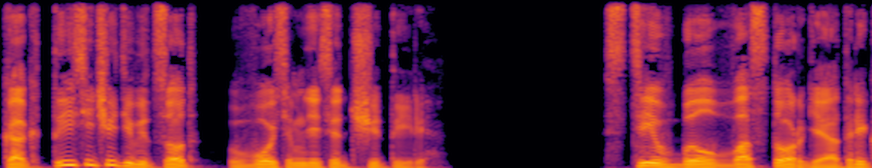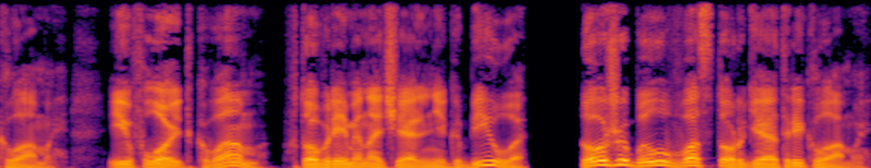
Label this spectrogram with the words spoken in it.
как 1984. Стив был в восторге от рекламы, и Флойд Квам, в то время начальник Билла, тоже был в восторге от рекламы.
